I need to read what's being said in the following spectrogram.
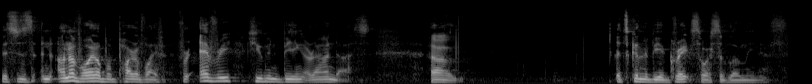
this is an unavoidable part of life for every human being around us. Um, it's going to be a great source of loneliness.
